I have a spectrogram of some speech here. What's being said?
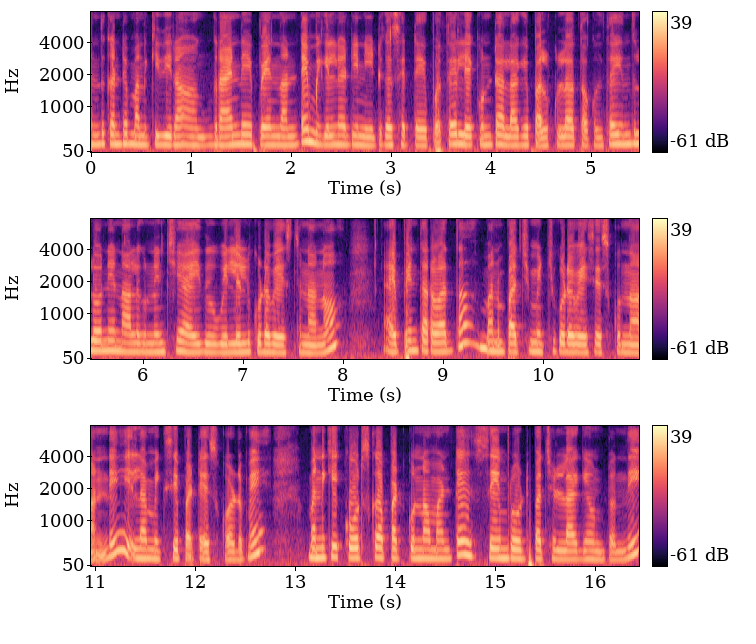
ఎందుకంటే మనకి ఇది గ్రైండ్ అయిపోయిందంటే మిగిలినవి నీట్గా సెట్ అయిపోతాయి. లేకుంటే అలాగే పలుకులా తగులుతాయి. ఇందులోనే నాలుగు నుంచి ఐదు వెల్లుల్లి కూడా వేస్తున్నాను. అయిపోయిన తర్వాత మనం పచ్చిమిర్చి కూడా వేసేసుకుందాం అండి. ఇలా మిక్సీ పట్టేసుకోవడమే. మనకి కోర్స్గా పట్టుకున్నామంటే సేమ్ రోటి పచ్చడిలాగే ఉంటుంది.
